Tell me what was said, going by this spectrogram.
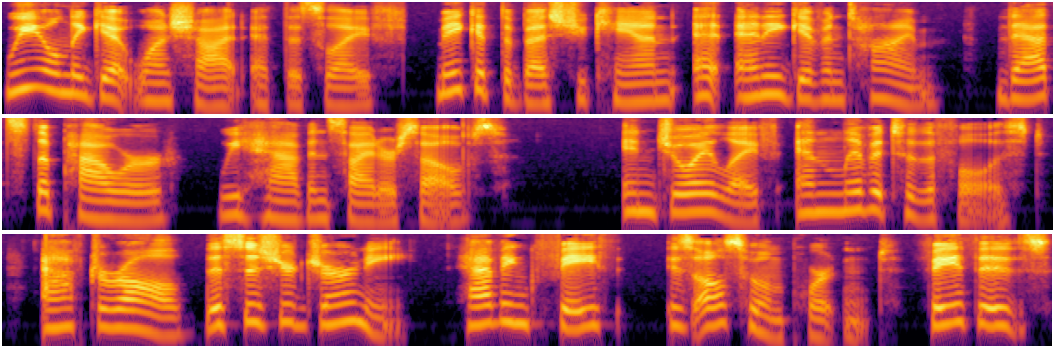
We only get one shot at this life. Make it the best you can at any given time. That's the power we have inside ourselves. Enjoy life and live it to the fullest. After all, this is your journey. Having faith is also important. Faith is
